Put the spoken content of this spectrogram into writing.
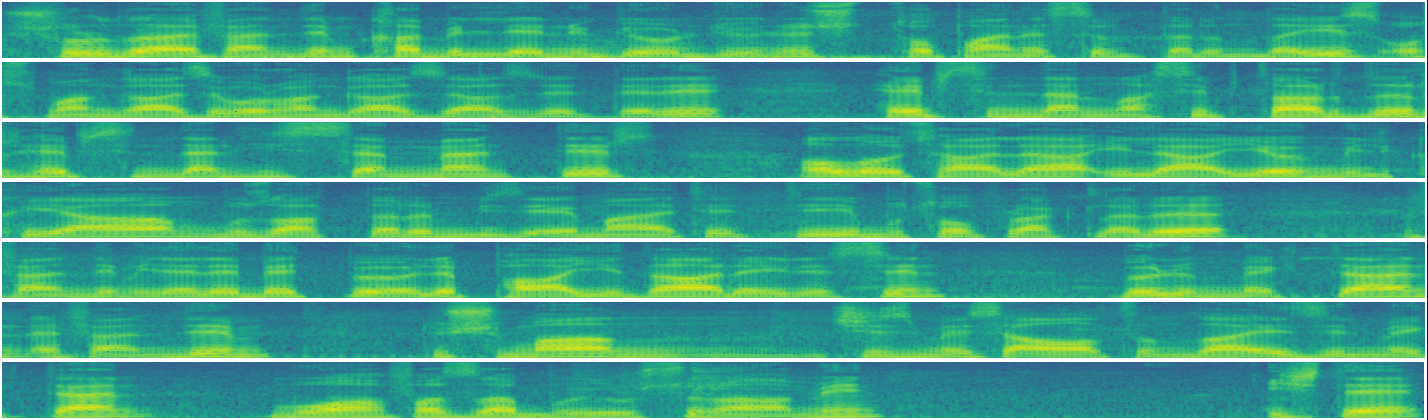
şurada efendim kabirlerini gördüğünüz Tophane sırtlarındayız. Osman Gazi ve Orhan Gazi Hazretleri hepsinden nasiptardır, hepsinden hissemmenttir. Allahu Teala ila yevmil kıyam bu zatların bize emanet ettiği bu toprakları efendim ilelebet böyle payidar eylesin. Bölünmekten efendim düşman çizmesi altında ezilmekten muhafaza buyursun amin. İşte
